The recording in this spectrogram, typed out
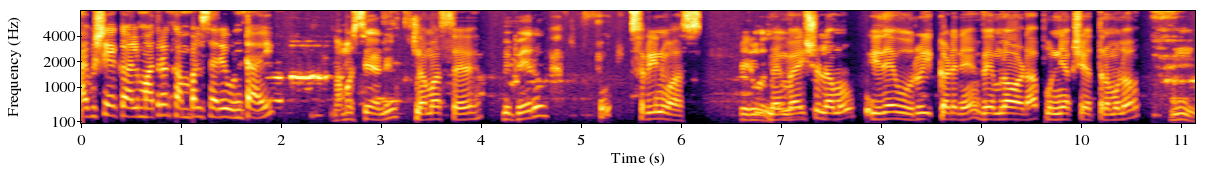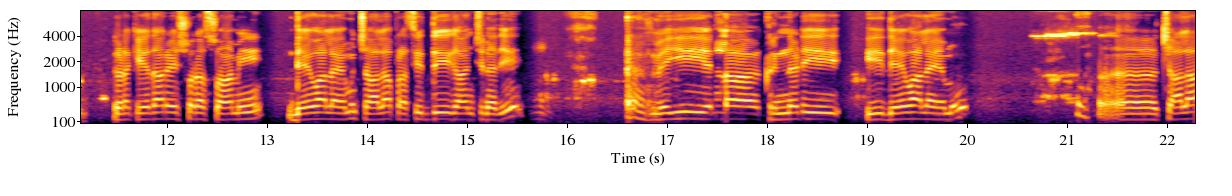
అభిషేకాలు మాత్రం కంపల్సరీ ఉంటాయి. నమస్తే అండి. నమస్తే. మీ పేరు? శ్రీనివాస్. మేము వైశ్యులము ఇదే ఊరు ఇక్కడనే వేములవాడ పుణ్యక్షేత్రములో. ఇక్కడ కేదారేశ్వర స్వామి దేవాలయం చాలా ప్రసిద్ధిగాంచినది. వెయ్యి ఏళ్ళ క్రిందటి ఈ దేవాలయము చాలా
